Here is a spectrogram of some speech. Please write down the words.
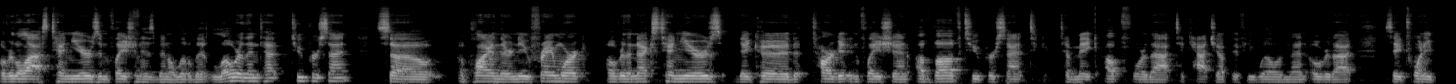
over the last 10 years inflation has been a little bit lower than 2%. So applying their new framework over the next 10 years they could target inflation above 2% to, to make up for that to catch up if you will and then over that say 20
